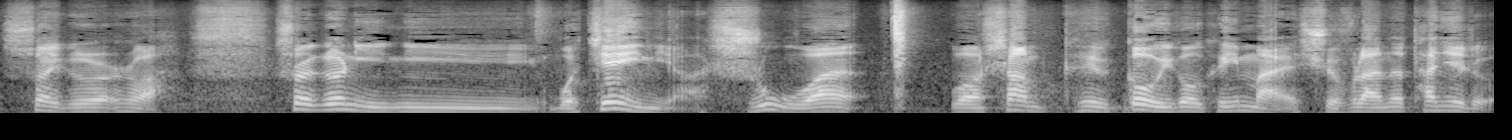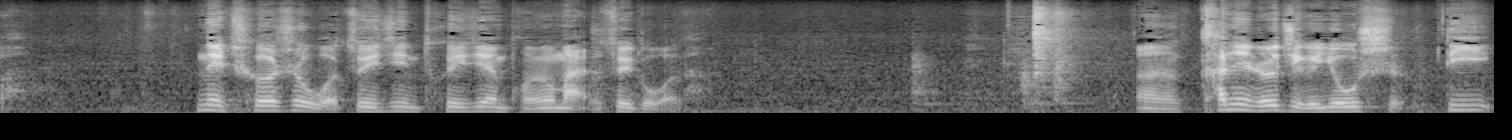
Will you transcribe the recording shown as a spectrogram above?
帅哥是吧？帅哥，你你，我建议你啊，十五万往上可以够一够，可以买雪佛兰的探界者，那车是我最近推荐朋友买的最多的。嗯，探界者有几个优势：第一，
